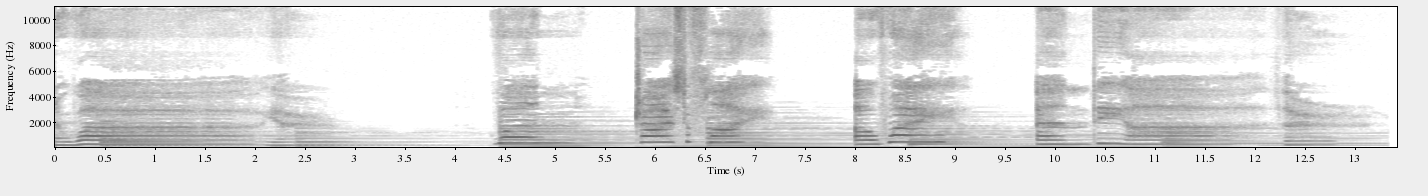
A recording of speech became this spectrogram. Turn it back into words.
on a wire. One tries to fly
